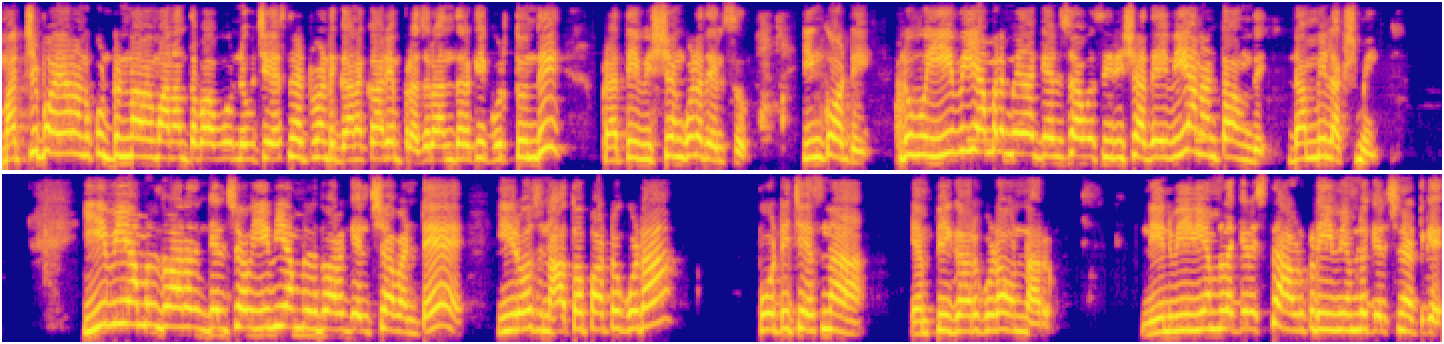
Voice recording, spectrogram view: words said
మర్చిపోయాలనుకుంటున్నావు అనంతబాబు నువ్వు చేసినటువంటి ఘనకార్యం ప్రజలందరికీ గుర్తుంది. ప్రతి విషయం కూడా తెలుసు. ఇంకోటి నువ్వు ఈవీఎంల మీద గెలిచావు శిరీషాదేవి అని అంటా ఉంది డమ్మి లక్ష్మి. ఈవీఎంల ద్వారా గెలిచావు ఈవీఎంల ద్వారా గెలిచావంటే ఈ రోజు నాతో పాటు కూడా పోటీ చేసిన ఎంపీ గారు కూడా ఉన్నారు. నేను ఈవీఎంలో గెలిస్తే ఆవిడ కూడా ఈవీఎంలో గెలిచినట్టుగే.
